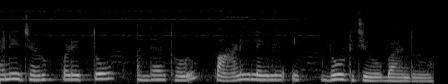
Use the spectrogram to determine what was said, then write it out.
અને જરૂર પડે તો અંદર થોડું પાણી લઈને એક લોટ જેવું બાંધવું.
